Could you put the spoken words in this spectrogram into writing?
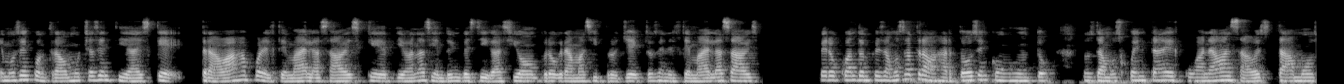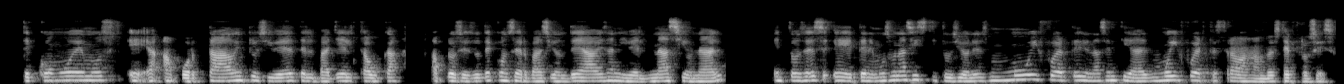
hemos encontrado muchas entidades que trabajan por el tema de las aves, que llevan haciendo investigación, programas y proyectos en el tema de las aves, pero cuando empezamos a trabajar todos en conjunto, nos damos cuenta de cuán avanzado estamos, de cómo hemos eh, aportado inclusive desde el Valle del Cauca a procesos de conservación de aves a nivel nacional entonces, eh, tenemos unas instituciones muy fuertes y unas entidades muy fuertes trabajando este proceso.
